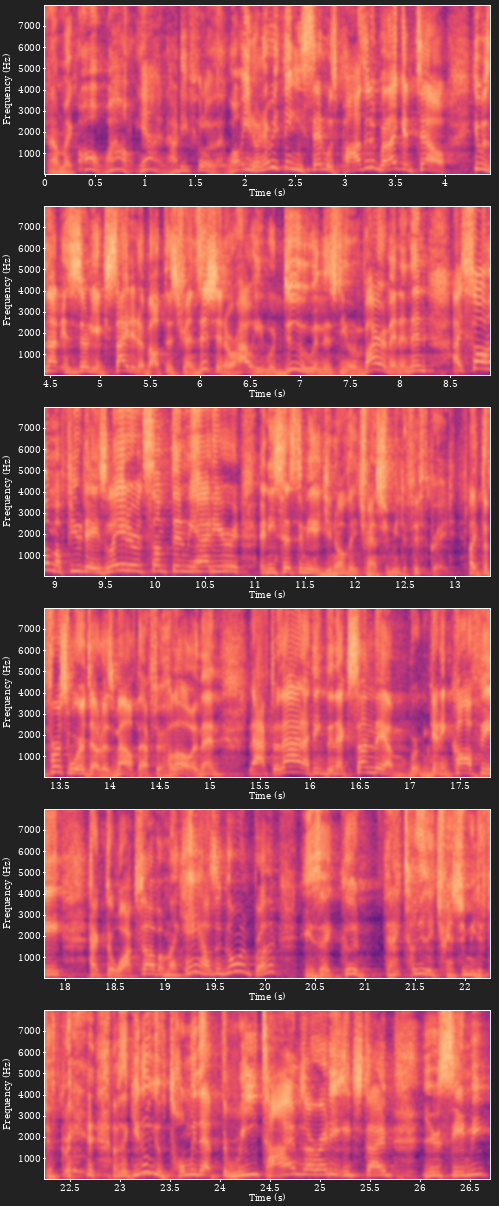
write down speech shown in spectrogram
And I'm like, oh, wow, yeah. And how do you feel? Like, well, you know, and everything he said was positive, but I could tell he was not necessarily excited about this transition or how he would do in this new environment. And then I saw him a few days later at something we had here, and he says to me, you know, they transferred me to fifth grade. Like the first words out of his mouth after hello. And then after that, I think the next Sunday, I'm, we're getting coffee. Hector walks up. I'm like, hey, how's it going, brother? He's like, good. Did I tell you they transferred me to fifth grade? I was like, you know, you've told me that three times already each time you've seen me.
